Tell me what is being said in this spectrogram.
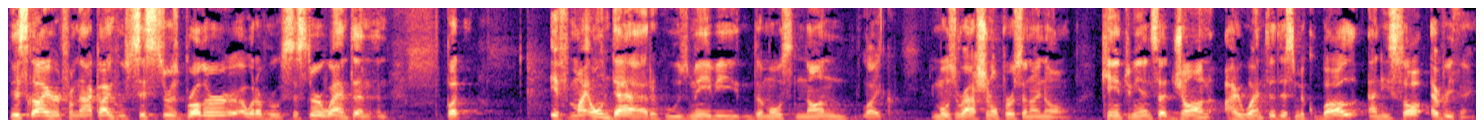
this guy heard from that guy whose sister's brother, or whatever, whose sister went, and, and but if my own dad, who's maybe the most non like most rational person I know, came to me and said, "John, I went to this mikubal and he saw everything,"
